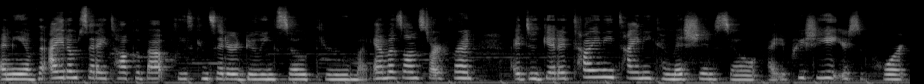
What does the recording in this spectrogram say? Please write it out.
any of the items that I talk about, please consider doing so through my Amazon storefront. I do get a tiny, tiny commission, so I appreciate your support.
